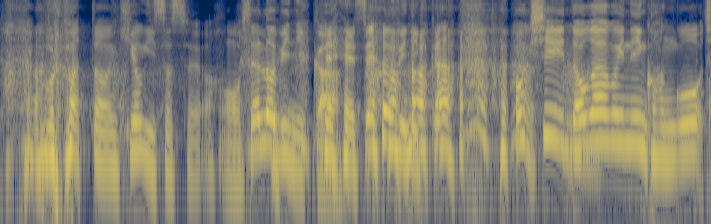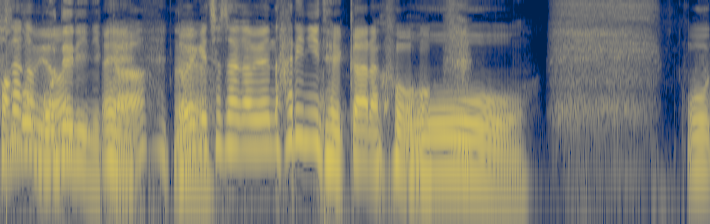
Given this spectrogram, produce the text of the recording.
물어봤던 기억이 있었어요. 어, 셀럽이니까. 네, 셀럽이니까 혹시 너가 하고 있는 광고 찾아가면 광고 모델이니까 네, 너에게 네. 찾아가면 할인이 될까라고. 오. 오.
